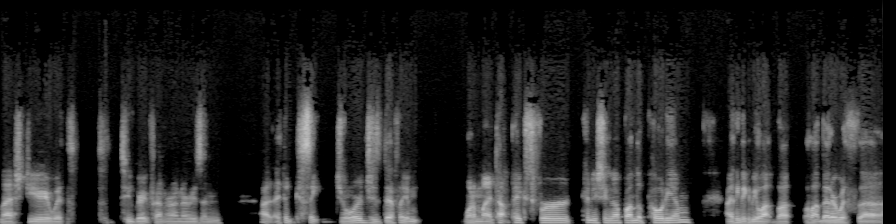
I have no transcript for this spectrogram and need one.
last year with two great front runners, and I, I think St. George is definitely one of my top picks for finishing up on the podium. I think they could be a lot a lot better with uh,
